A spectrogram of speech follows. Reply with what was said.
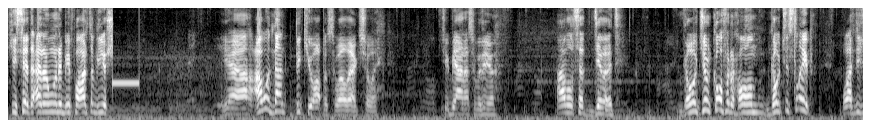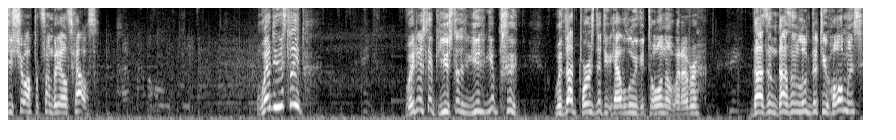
he said I don't want to be part of your. Yeah, I would not pick you up as well, actually. To be honest with you, I will say, do it. Go jerk off at home. Go to sleep. Why did you show up at somebody else's house? Where do you sleep? Where do you sleep? You still you, you with that purse that you have, Louis Vuitton or whatever. Doesn't doesn't look that you're homeless.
